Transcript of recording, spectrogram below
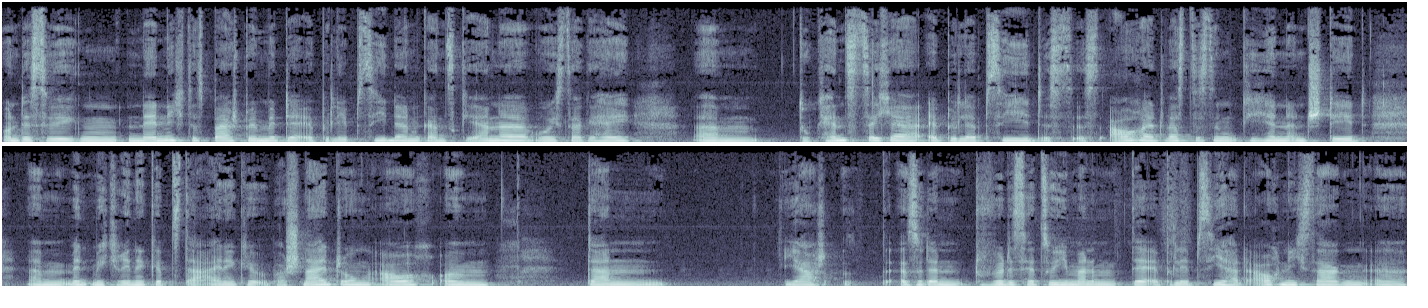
Und deswegen nenne ich das Beispiel mit der Epilepsie dann ganz gerne, wo ich sage, hey, ähm, du kennst sicher Epilepsie, das ist auch etwas, das im Gehirn entsteht. Ähm, mit Migräne gibt es da einige Überschneidungen auch. Ähm, dann ja, also dann, du würdest ja zu jemandem, der Epilepsie hat, auch nicht sagen, äh,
